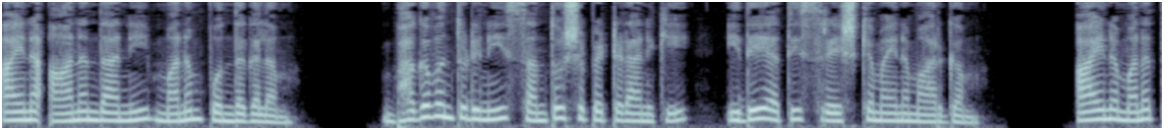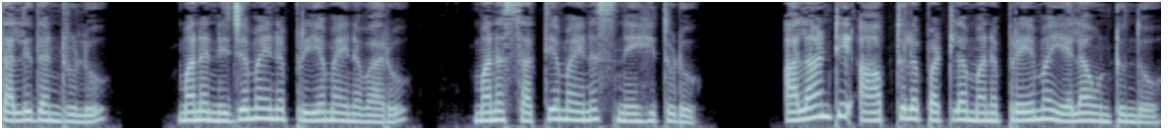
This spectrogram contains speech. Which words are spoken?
ఆయన ఆనందాన్ని మనం పొందగలం. భగవంతుడిని సంతోషపెట్టడానికి ఇదే అతి శ్రేష్ఠమైన మార్గం. ఆయన మన తల్లిదండ్రులు మన నిజమైన ప్రియమైనవారు మన సత్యమైన స్నేహితుడు. అలాంటి ఆప్తుల పట్ల మన ప్రేమ ఎలా ఉంటుందో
